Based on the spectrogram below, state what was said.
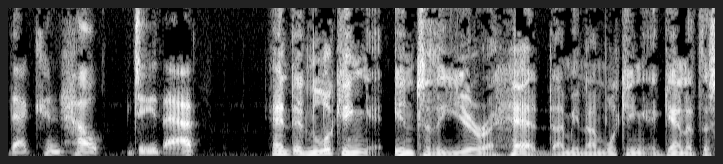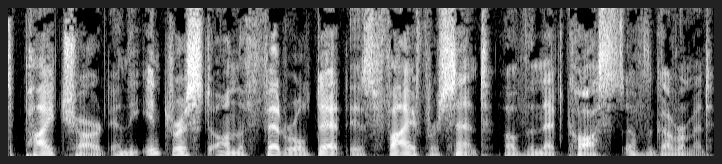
that can help do that. And in looking into the year ahead, I mean, I'm looking again at this pie chart, and the interest on the federal debt is 5% of the net costs of the government.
